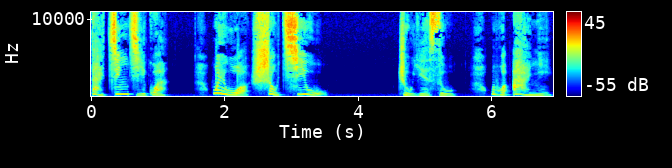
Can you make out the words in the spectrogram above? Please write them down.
戴荆棘冠，为我受欺侮。主耶稣，我爱你，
